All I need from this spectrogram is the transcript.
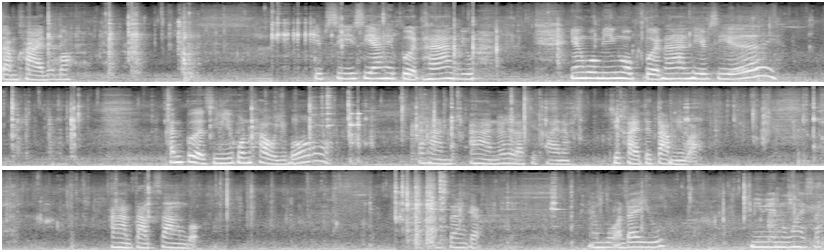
จำขายได้บ่ทีฟซีเสียให้เปิดห้างอยู่ ยังบ่มีงบเปิดห้างทีฟซีเอ้ยคันเปิดสิมีคนเข่าอยู่บ่ อาหาร อาหารนั่นแหละล่ะสิขายนะสิขายแต่ต่ำนี่วะอาหารตามสั่งบ่ตามสั่งกะยังบอกได้อยู่ มีเมนูให้สัก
